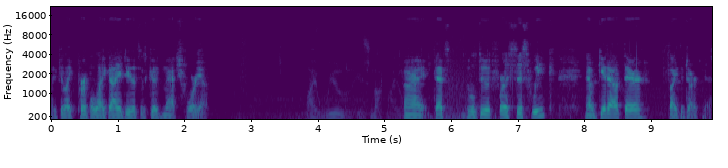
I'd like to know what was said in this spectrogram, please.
If you like purple like I do, that's a good match for you. Alright, that's will do it for us this week. Now get out there, fight the darkness.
